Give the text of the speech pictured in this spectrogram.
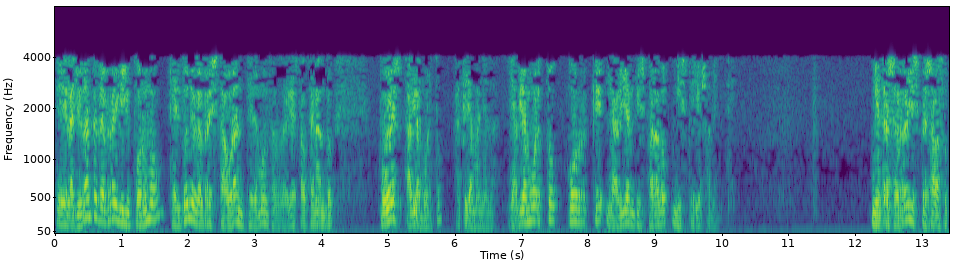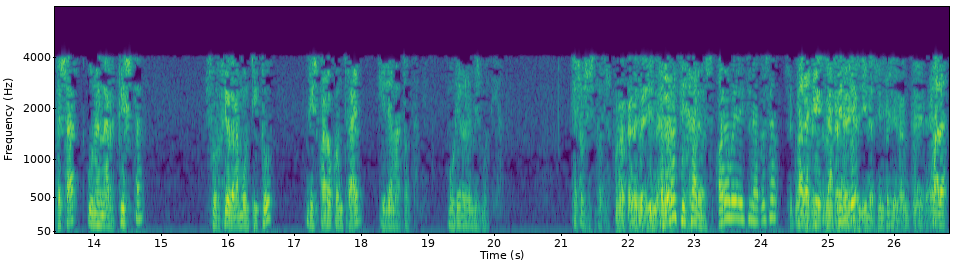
el ayudante del rey le informó que el dueño del restaurante de Monza, donde había estado cenando, pues había muerto aquella mañana. Y había muerto porque le habían disparado misteriosamente. Mientras el rey expresaba su pesar, un anarquista surgió de la multitud, disparó contra él y le mató también. Murieron el mismo día. Eso es historia. Una de gallina. Pero ahora fijaros, ahora voy a decir una cosa para que la gente... de gallina, es impresionante. ¿eh? Para,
